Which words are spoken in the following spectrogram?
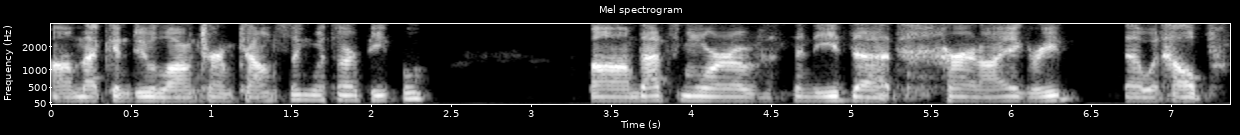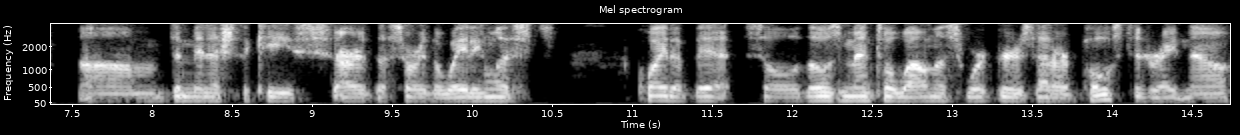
um, that can do long-term counseling with our people. Um, that's more of the need that her and I agreed that would help um, diminish the case or the sorry the waiting list quite a bit. So those mental wellness workers that are posted right now,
